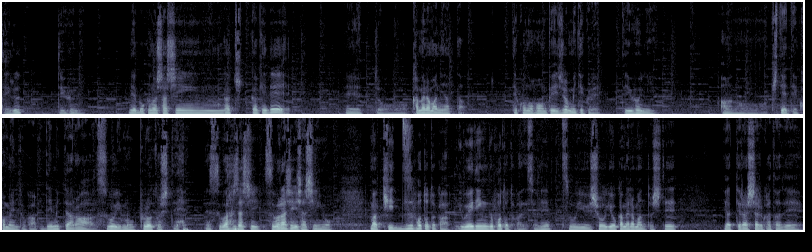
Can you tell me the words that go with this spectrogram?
てるっていうふうに。で僕の写真がきっかけで、えー、っとカメラマンになった。でこのホームページを見てくれっていうふうにあの来ててコメントが。で見たらすごいもうプロとして、素晴らしい素晴らしい写真をまあキッズフォトとかウェディングフォトとかですよねそういう商業カメラマンとしてやってらっしゃる方で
